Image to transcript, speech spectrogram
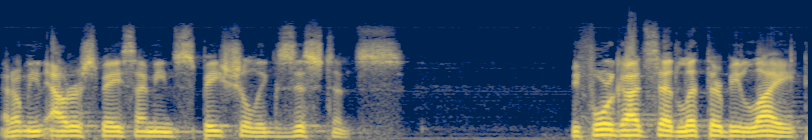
I don't mean outer space, I mean spatial existence. Before God said, Let there be light,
